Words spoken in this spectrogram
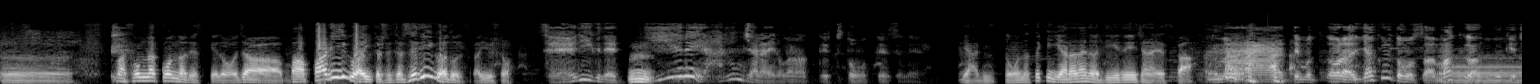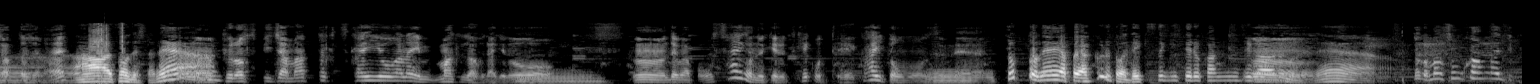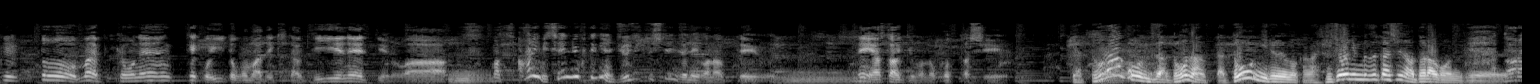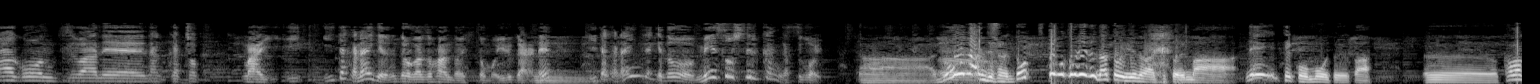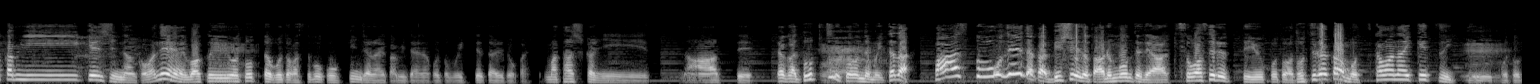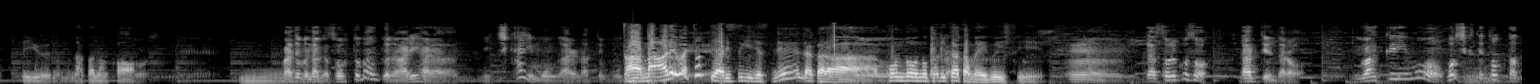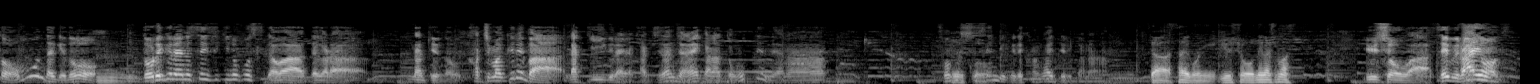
ううん、ん。まあ、そんなこんなですけど、じゃあ、まあ、パリーグはいいとして、じゃあ、セリーグはどうですか、優勝。セリーグね、うん DNA やるんじゃないのかなってちょっと思ってるんですよね。やりそうな時にやらないのは DNA じゃないですか。まあ、でも、ほら、ヤクルトもさ、マックが抜けちゃったじゃない？ああ、そうでしたね。うんプロスピじゃ全く使いようがないマクガフだけど、うん、でもやっぱ抑えが抜けるって結構でかいと思うんですよね。ちょっとね、やっぱヤクルトはできすぎてる感じがあるのでね。だからまあそう考えてくると、まあやっぱ去年結構いいとこまで来た DNA っていうのは、うんまあある意味戦力的には充実してんじゃねえかなっていう。ね、安明も残ったし。いや、ドラゴンズはどうなんですかどう見るのかが非常に難しいのはドラゴンズ。ドラゴンズはね、なんかちょっと、まあ、い言いたかないけどね、ドラゴンズファンの人もいるからね。うん言いたかないんだけど、迷走してる感がすごい。ああ、どうなんでしょうね。どっちとも取れるなというのはちょっと今、ね、結構思うというか、うーん、川上健信なんかはね、枠井を取ったことがすごく大きいんじゃないかみたいなことも言ってたりとかして、まあ確かになーって。だからどっちに転んでもいい。ただ、ファーストをね、だからビシエドとアルモンテで競わせるっていうことは、どちらかはもう使わない決意っていうことっていうのもなかなかそ、う。まあでもなんかソフトバンクの有原に近いもんがあるなって僕あ、まああれはちょっとやりすぎですね。だから、近藤の取り方もえぐいし。うん。だからそれこそ、なんて言うんだろう。涌井も欲しくて取ったとは思うんだけど、うんどれぐらいの成績残すかは、だから、なんていうの、勝ちまくればラッキーぐらいな感じなんじゃないかなと思ってんだよな。そんな戦力で考えてるかな。じゃあ最後に優勝お願いします。優勝は西武ライオンズ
